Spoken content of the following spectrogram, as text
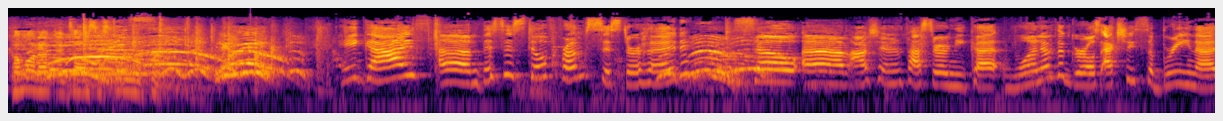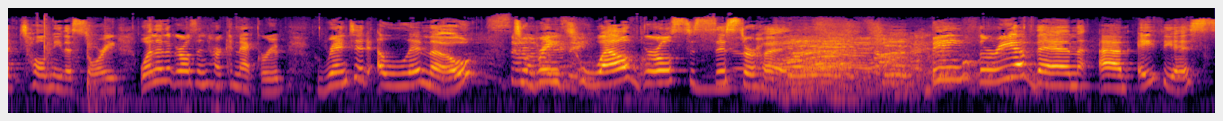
Come on up and tell us the story real quick. Hey guys, um, this is still from Sisterhood. So um, Asha and Pastor Onika, one of the girls, actually Sabrina, told me this story. One of the girls in her Connect group rented a limo to bring 12 girls to Sisterhood. Being three of them um, atheists.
